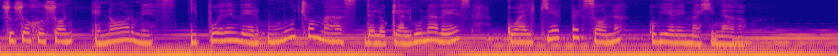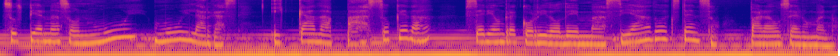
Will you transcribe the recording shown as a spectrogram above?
Sus ojos son enormes y pueden ver mucho más de lo que alguna vez cualquier persona hubiera imaginado. Sus piernas son muy, muy largas y cada paso que da sería un recorrido demasiado extenso para un ser humano.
